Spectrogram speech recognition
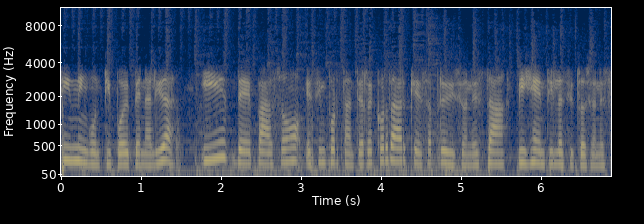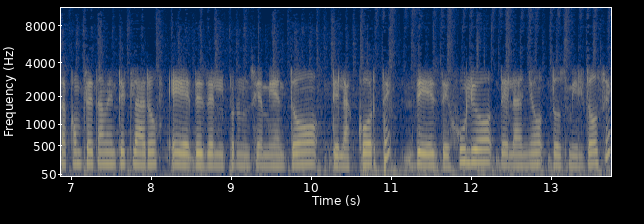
sin ningún tipo de penalidad. Y de paso es importante recordar que esa previsión está vigente y la situación está completamente claro eh, desde el pronunciamiento de la Corte desde julio del año 2012.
